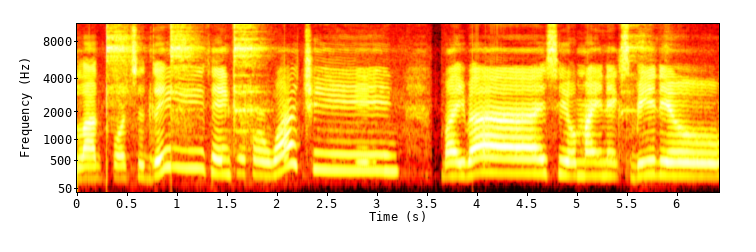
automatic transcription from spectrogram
vlog for today. Thank you for watching. Bye-bye. See you on my next video.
